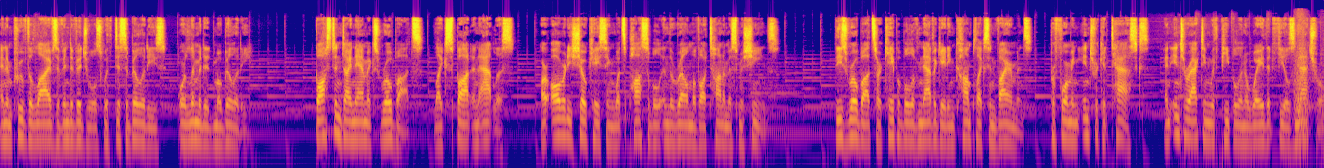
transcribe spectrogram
and improve the lives of individuals with disabilities or limited mobility. Boston Dynamics robots, like Spot and Atlas, are already showcasing what's possible in the realm of autonomous machines. These robots are capable of navigating complex environments, performing intricate tasks, and interacting with people in a way that feels natural.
